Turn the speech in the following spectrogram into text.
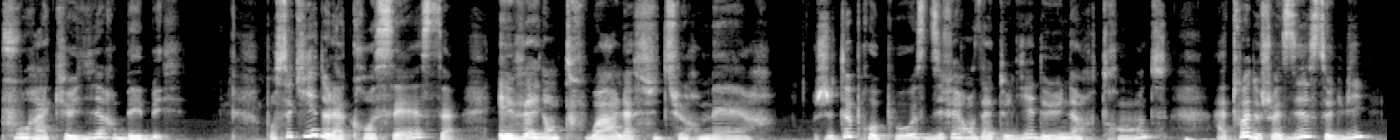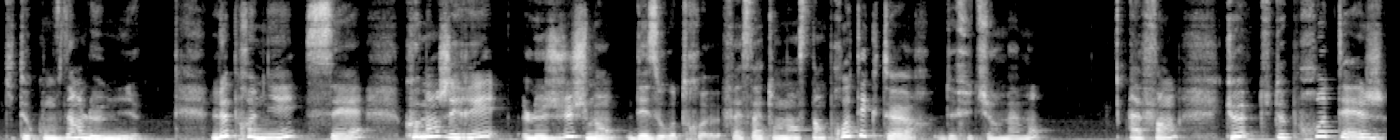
pour accueillir bébé. Pour ce qui est de la grossesse, éveille en toi la future mère. Je te propose différents ateliers de 1h30. À toi de choisir celui qui te convient le mieux. Le premier, c'est comment gérer le jugement des autres face à ton instinct protecteur de future maman afin que tu te protèges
